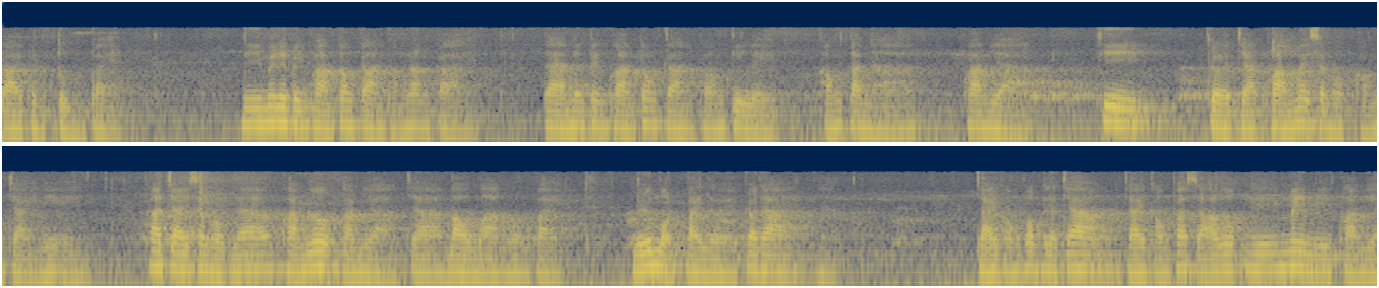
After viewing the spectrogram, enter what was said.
กลายเป็นตุ่มไป นี่ไม่ได้เป็นความต้องการของร่างกาย แต่มันเป็นความต้องการของกิเลสของตัณหา ความอยากที่เกิดจากความไม่สงบของใจนี้เอง ถ้าใจสงบแล้วความโลภความอยากจะเบาบางลงไป หรือหมดไปเลยก็ได้ ใจของพระพุทธเจ้าใจของภาษาวกนี้ไม่มีความอย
